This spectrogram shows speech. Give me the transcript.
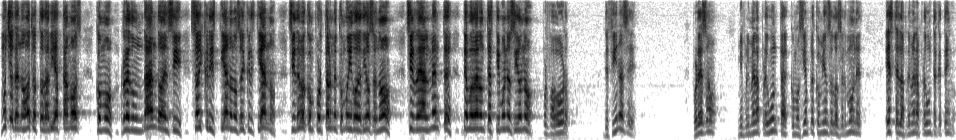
Muchos de nosotros todavía estamos como redundando en si soy cristiano o no soy cristiano, si debo comportarme como hijo de Dios o no, si realmente debo dar un testimonio sí o no. Por favor, defínase. Por eso, mi primera pregunta, como siempre comienzo los sermones, esta es la primera pregunta que tengo.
